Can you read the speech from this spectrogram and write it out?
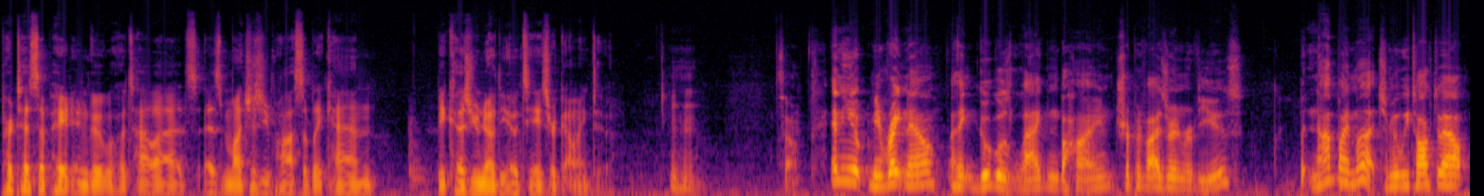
Participate in Google Hotel Ads as much as you possibly can because you know the OTAs are going to. Mm-hmm. So, and you know, I mean, right now, I think Google's lagging behind TripAdvisor in reviews, but not by much. I mean, we talked about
